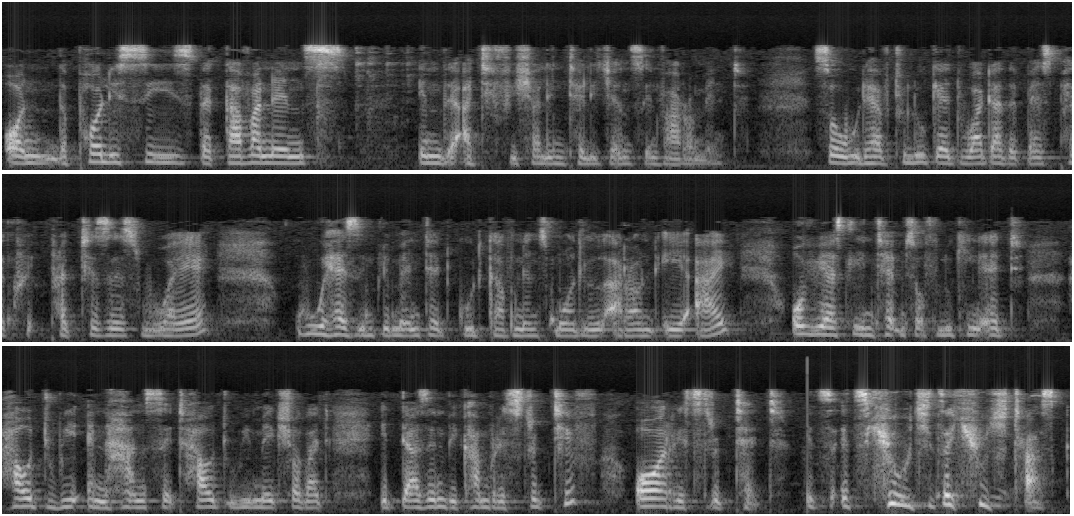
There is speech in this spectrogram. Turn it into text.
on the policies, the governance in the artificial intelligence environment. So we'd have to look at what are the best practices where, who has implemented good governance model around AI. Obviously, in terms of looking at how do we enhance it, how do we make sure that it doesn't become restrictive or restricted. It's it's huge. It's a huge task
